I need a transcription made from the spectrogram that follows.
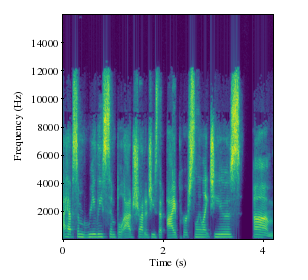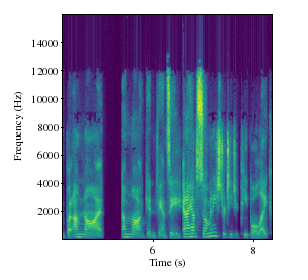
I have some really simple ad strategies that I personally like to use. Um, but I'm not, I'm not getting fancy. And I have so many strategic people like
